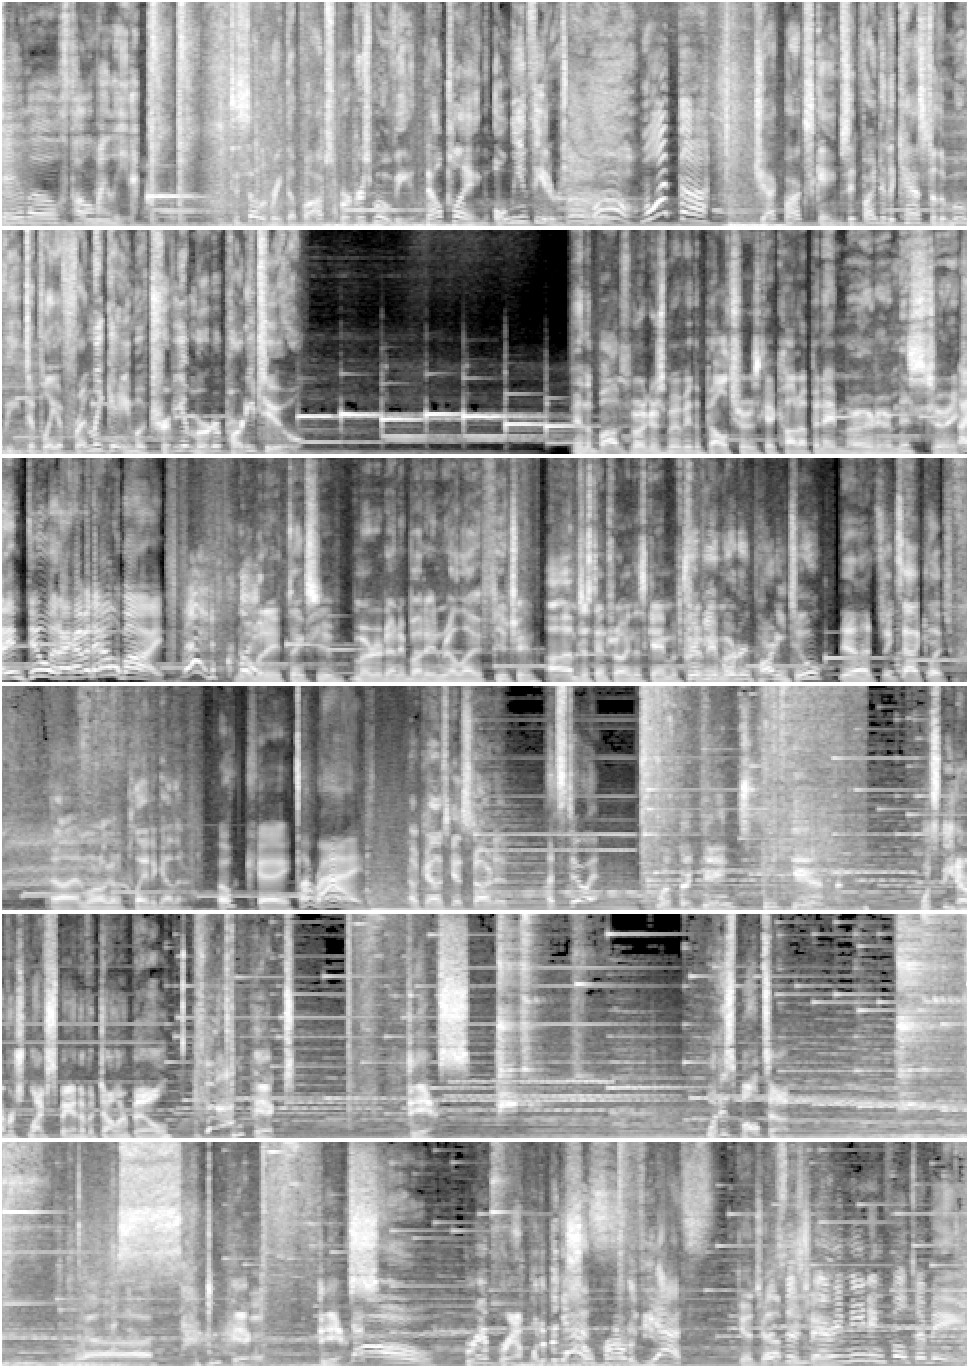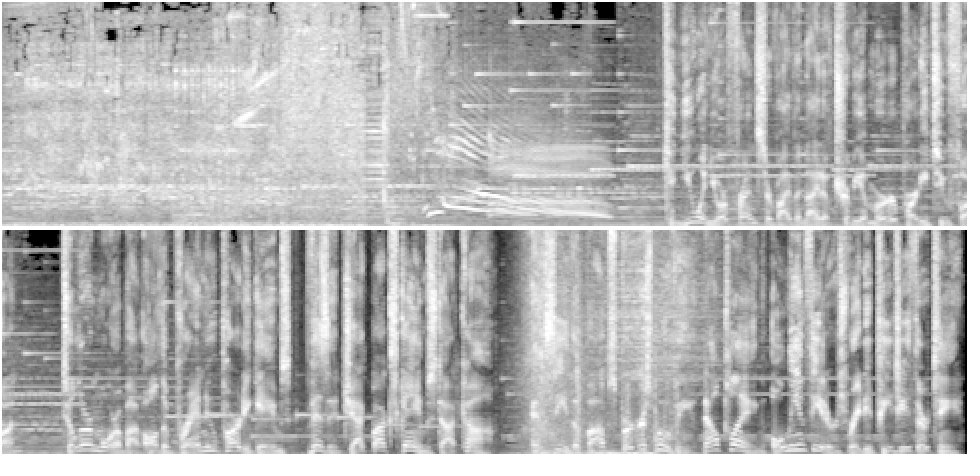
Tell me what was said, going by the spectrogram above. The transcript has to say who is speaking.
Speaker 1: Stay low, follow my lead.
Speaker 2: To celebrate the Bob's Burgers movie, now playing only in theaters,
Speaker 1: What the?
Speaker 2: Jackbox Games invited the cast of the movie to play a friendly game of Trivia Murder Party 2.
Speaker 3: In the Bob's Burgers movie, the Belchers get caught up in a murder mystery.
Speaker 4: I didn't do it. I have an alibi.
Speaker 1: Right, of course.
Speaker 3: Nobody thinks you murdered anybody in real life, Eugene. I- I'm just introing this game of trivia, murder.
Speaker 5: party too?
Speaker 3: Yeah, it's exactly. Uh, and we're all gonna play together.
Speaker 4: Okay.
Speaker 5: All right,
Speaker 3: Okay, let's get started.
Speaker 5: let's do it.
Speaker 6: Let the games begin. What's the average lifespan of a dollar bill? Who picked this? What is Malta?
Speaker 4: Uh,
Speaker 6: Who picked this? Yes.
Speaker 4: oh,
Speaker 6: Bram Bram would have been
Speaker 4: yes.
Speaker 6: so proud of you.
Speaker 4: Yes.
Speaker 3: Good job,
Speaker 4: This is
Speaker 3: Eugene.
Speaker 4: very meaningful to me.
Speaker 2: You and your friends survive a night of Trivia Murder Party 2 fun? To learn more about all the brand new party games, visit JackboxGames.com and see the Bob's Burgers movie, now playing only in theaters rated PG 13.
